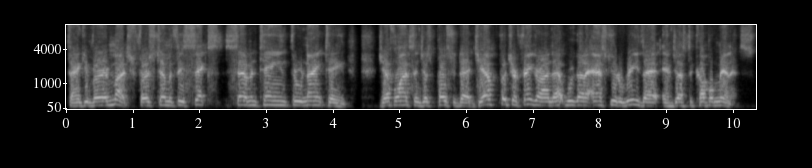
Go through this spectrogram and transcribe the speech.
Thank you very much. First Timothy 6, 17 through 19. Jeff Watson just posted that. Jeff, put your finger on that. We're going to ask you to read that in just a couple minutes.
